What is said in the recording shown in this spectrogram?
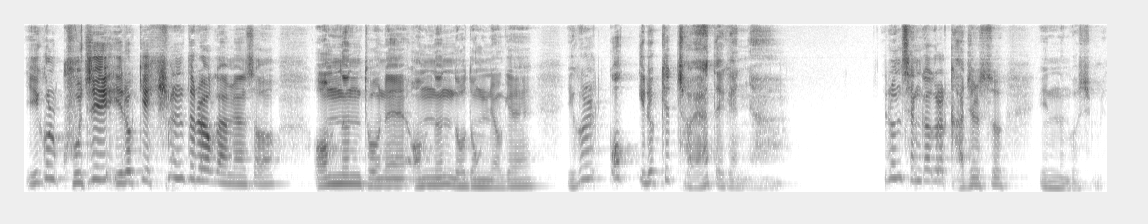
이걸 굳이 이렇게 힘들어가면서 없는 돈에, 없는 노동력에 이걸 꼭 이렇게 져야 되겠냐. 이런 생각을 가질 수 있는 것입니다.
